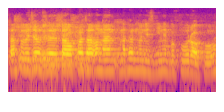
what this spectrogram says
Pan Że- powiedział, że że będzie ta opłata ona na pewno nie zginie, bo pół roku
